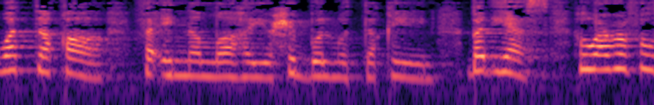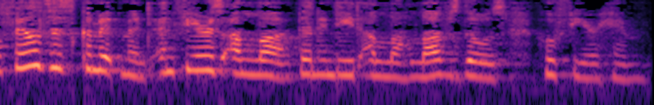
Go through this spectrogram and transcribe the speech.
وَاتَّقَى فَإِنَّ اللَّهَ يُحِبُّ الْمُتَّقِينَ But yes, whoever fulfills his commitment and fears Allah, then indeed Allah loves those who fear Him.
